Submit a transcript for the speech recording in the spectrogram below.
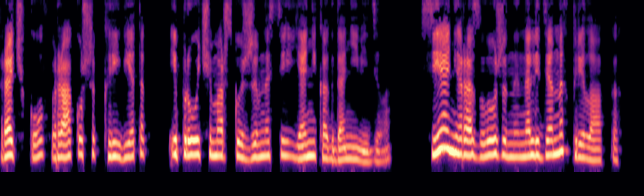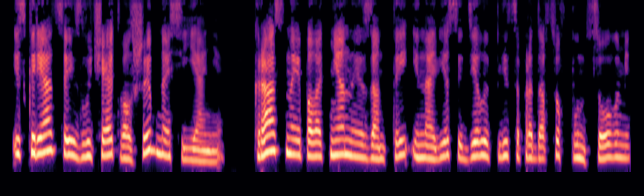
рачков, ракушек, креветок и прочей морской живности я никогда не видела. Все они разложены на ледяных прилавках, искрятся и излучают волшебное сияние. Красные полотняные зонты и навесы делают лица продавцов пунцовыми.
